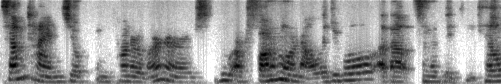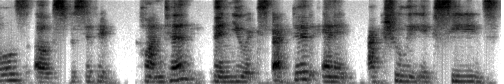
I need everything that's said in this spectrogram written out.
sometimes you'll encounter learners who are far more knowledgeable about some of the details of specific content than you expected, and it actually exceeds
